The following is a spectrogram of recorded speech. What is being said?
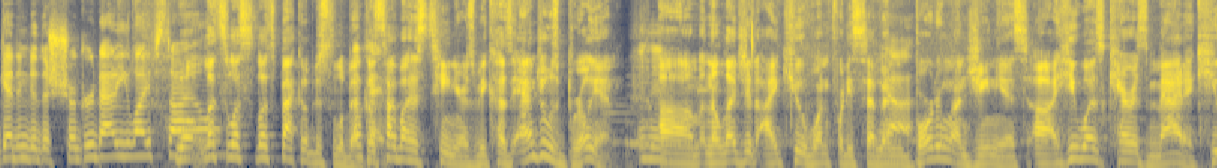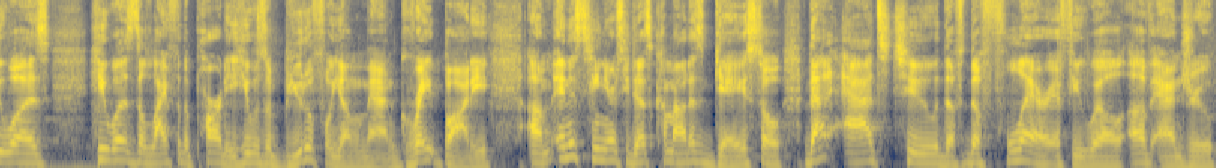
get into the sugar daddy lifestyle. Well, let's let's let's back it up just a little bit. Okay. Let's talk about his teen years because Andrew was brilliant, mm-hmm. um, an alleged IQ 147, yeah. bordering on genius. Uh, he was charismatic. He was he was the life of the party. He was a beautiful young man, great body. Um, in his teen years, he does come out as gay, so that adds to the the flair, if you will, of Andrew.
